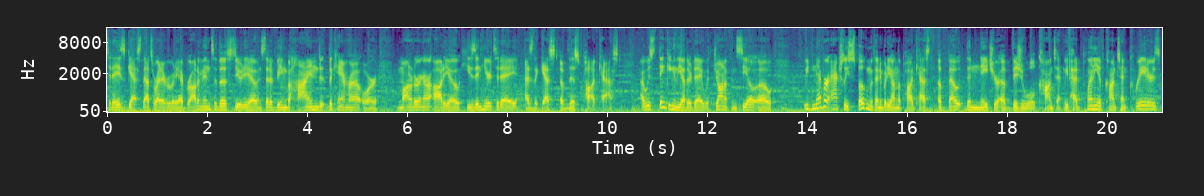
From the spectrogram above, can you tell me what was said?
today's guest. That's right, everybody. I brought him into the studio instead of being behind the camera or monitoring our audio. He's in here today as the guest of this podcast. I was thinking the other day with Jonathan, COO, we'd never actually spoken with anybody on the podcast about the nature of visual content. We've had plenty of content creators,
